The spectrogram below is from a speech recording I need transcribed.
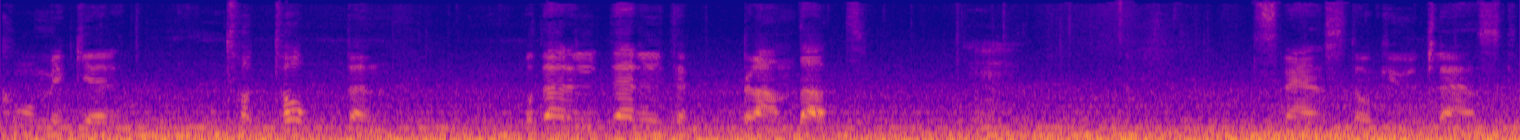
komiker to- toppen. Och där, är- där är det lite blandat. Mm. Svenskt och utländskt.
